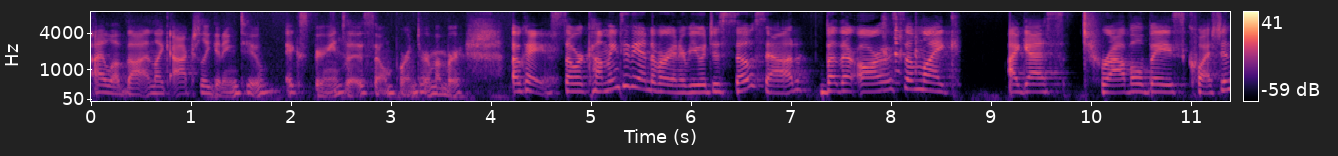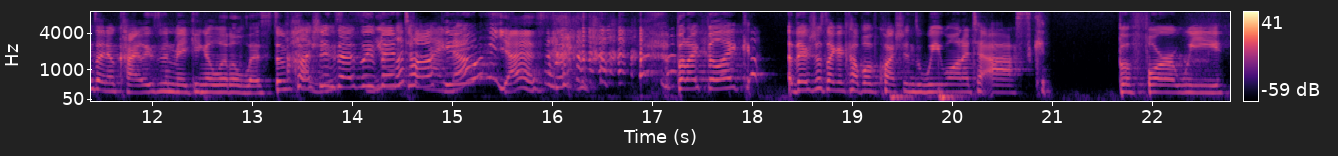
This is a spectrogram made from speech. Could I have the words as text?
I love that. And like actually getting to experience it is so important to remember. Okay, so we're coming to the end of our interview, which is so sad, but there are some like, I guess, travel based questions. I know Kylie's been making a little list of oh, questions you, as we've been talking. Yes. but I feel like there's just like a couple of questions we wanted to ask before we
